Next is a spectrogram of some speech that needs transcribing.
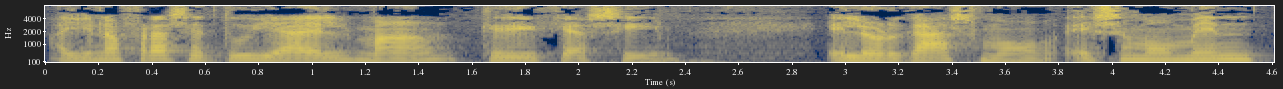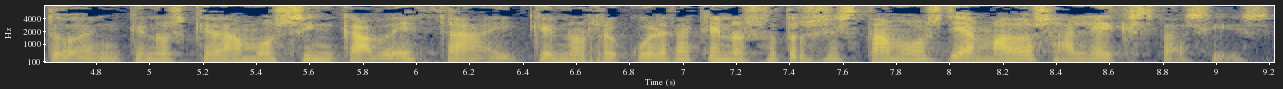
Hay una frase tuya, Elma, que dice así: el orgasmo, ese momento en que nos quedamos sin cabeza y que nos recuerda que nosotros estamos llamados al éxtasis.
